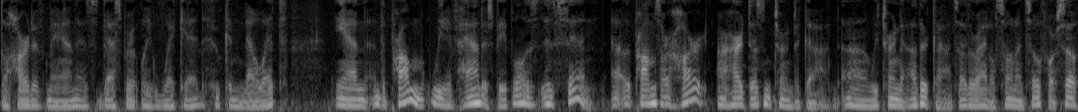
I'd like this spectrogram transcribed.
the heart of man is desperately wicked. Who can know it? And the problem we have had as people is, is sin. Uh, the problem's our heart. Our heart doesn't turn to God. Uh, we turn to other gods, other idols, so on and so forth. So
